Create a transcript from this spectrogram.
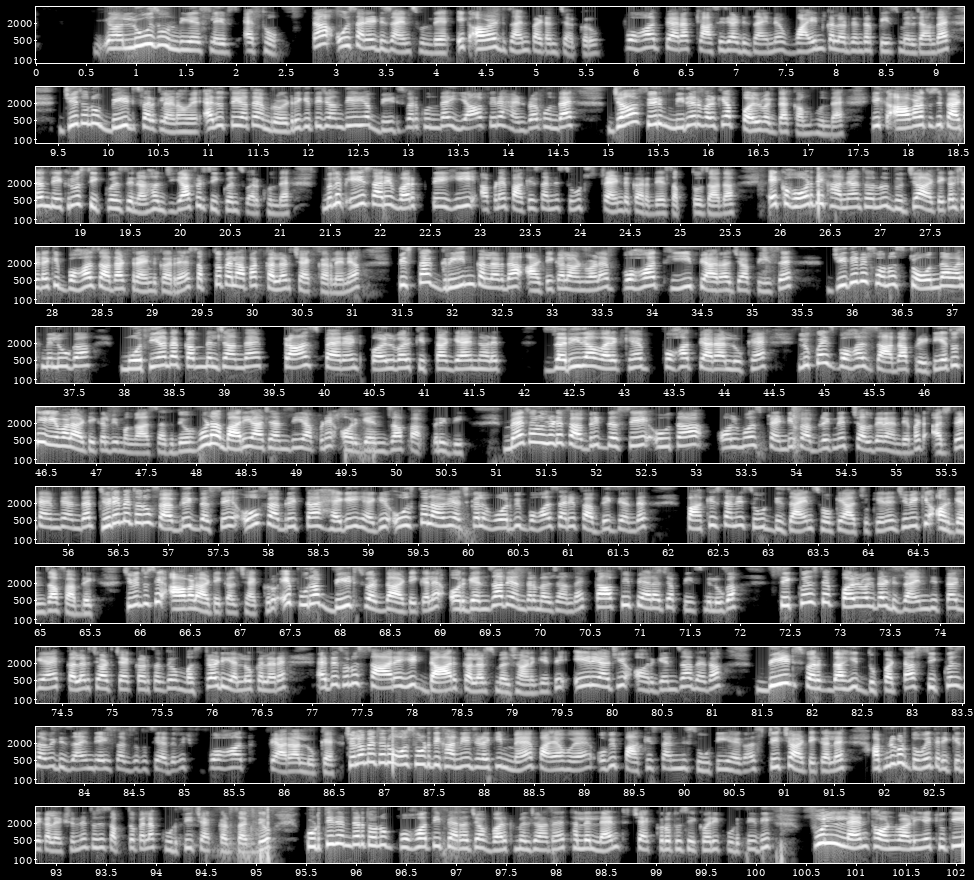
ਲੂਜ਼ ਹੁੰਦੀ ਹੈ ਸਲੀਵਸ ਇੱਥੋਂ। ਤਾਂ ਉਹ ਸਾਰੇ ਡਿਜ਼ਾਈਨਸ ਹੁੰਦੇ ਆ ਇੱਕ ਆਵਰ ਡਿਜ਼ਾਈਨ ਪੈਟਰਨ ਚੈੱਕ ਕਰੋ। ਬਹੁਤ ਪਿਆਰਾ ਕਲਾਸੀ ਜਿਹਾ ਡਿਜ਼ਾਈਨ ਹੈ ਵਾਈਨ ਕਲਰ ਦੇ ਅੰਦਰ ਪੀਸ ਮਿਲ ਜਾਂਦਾ ਹੈ। ਜੇ ਤੁਹਾਨੂੰ ਬੀਡਸ ਵਰਕ ਲੈਣਾ ਹੋਵੇ, ਇਹਦੇ ਉੱਤੇ ਜਾਂ ਤਾਂ ਐਮਬ੍ਰੋਇਡਰੀ ਕੀਤੀ ਜਾਂਦੀ ਹੈ ਜਾਂ ਬੀਡਸ ਵਰਕ ਹੁੰਦਾ ਹੈ ਜਾਂ ਫਿਰ ਹੈਂਡ ਵਰਕ ਹੁੰਦਾ ਹੈ ਜਾਂ ਫਿਰ ਮਿਰਰ ਵਰਕ ਜਾਂ ਪਰਲ ਵਰਕ ਦਾ ਕੰਮ ਹੁੰਦਾ ਹੈ। ਇੱਕ ਆਹ ਵਾਲਾ ਤੁਸੀਂ ਪੈਟਰਨ ਦੇਖ ਰਹੇ ਹੋ ਸੀਕੁਐਂਸ ਦੇ ਨਾਲ, ਹਾਂਜੀ, ਜਾਂ ਫਿਰ ਸੀਕੁਐਂਸ ਵਰਕ ਹੁੰਦਾ ਹੈ। ਮਤਲਬ ਇਹ ਸਾਰੇ ਵਰਕ ਤੇ ਹੀ ਆਪਣੇ ਪਾਕਿਸਤਾਨੀ ਸੂਟਸ ਟ੍ਰੈਂਡ ਕਰਦੇ ਆ ਸਭ ਤੋਂ ਜ਼ਿਆਦਾ। ਇੱਕ ਹੋਰ ਦਿਖਾਉਂਦੇ ਆ ਤੁਹਾਨੂੰ, ਦੂਜਾ ਆਰਟੀਕਲ ਜਿਹੜਾ ਕਿ ਬਹੁਤ ਜ਼ਿਆਦਾ ਟ੍ਰੈਂਡ ਕਰ ਰਿਹਾ ਹੈ। ਸਭ ਤੋਂ ਪਹਿਲਾਂ ਆਪਾਂ ਕਲਰ ਚੈੱਕ ਕਰ ਲੈਨੇ ਆ ਪਿਸਤਾ ਗ੍ਰੀਨ ਕਲਰ ਦਾ ਆਰਟੀਕਲ ਆਉਣ ਵਾਲਾ ਹੈ, ਬਹੁਤ ਹੀ ਪਿਆਰਾ ਜਿਹਾ ਪੀਸ ਹੈ। ਜਿਹਦੇ ਵਿੱਚ ਤੁਹਾਨੂੰ ਸਟੋਨ ਦਾ ਵਰਕ ਮਿਲੂਗਾ, ਮੋਤੀਆਂ ਦਾ ਕੰਮ ਮਿਲ ਜਾਂਦਾ ਹੈ ਟ੍ਰਾਂਸਪੈਰੈਂਟ ਪਰਲ ਵਰਕ ਕੀਤਾ ਗਿਆ ਹੈ, ਨਾਲੇ ਜ਼ਰੀ ਦਾ ਵਰਕ ਹੈ ਬਹੁਤ ਪਿਆਰਾ ਲੁੱਕ ਹੈ ਲੁੱਕ ਵਾਈਜ਼ ਬਹੁਤ ਜ਼ਿਆਦਾ ਪ੍ਰੀਟੀ ਹੈ ਤੁਸੀਂ ਇਹ ਵਾਲਾ ਆਰਟੀਕਲ ਵੀ ਮੰਗਾ ਸਕਦੇ ਹੋ ਹੁਣ ਬਾਰੀ ਆ ਜਾਂਦੀ ਹੈ ਆਪਣੇ ਔਰਗੈਂਜ਼ਾ ਫੈਬਰਿਕ ਦੀ ਮੈਂ ਤੁਹਾਨੂੰ ਜਿਹੜੇ ਫੈਬਰਿਕ ਦੱਸੇ ਉਹ ਤਾਂ ਆਲਮੋਸਟ ਟ੍ਰੈਂਡੀ ਫੈਬਰਿਕ ਨੇ ਚੱਲਦੇ ਰਹਿੰਦੇ ਬਟ ਅੱਜ ਦੇ ਟਾਈਮ ਦੇ ਅੰਦਰ ਜਿਹੜੇ ਮੈਂ ਤੁਹਾਨੂੰ ਫੈਬਰਿਕ ਦੱਸੇ ਉਹ ਫੈਬਰਿਕ ਤਾਂ ਹੈਗੇ ਹੀ ਹੈਗੇ ਉਸ ਤੋਂ ਇਲਾਵਾ ਵੀ ਅੱਜਕੱਲ ਹੋਰ ਵੀ ਬਹੁਤ ਸਾਰੇ ਫੈਬਰਿਕ ਦੇ ਅੰਦਰ ਪਾਕਿਸਤਾਨੀ ਸੂਟ ਡਿਜ਼ਾਈਨਸ ਹੋ ਕੇ ਆ ਚੁੱਕੇ ਨੇ ਜਿਵੇਂ ਕਿ ਔਰਗੈਂਜ਼ਾ ਫੈਬਰਿਕ ਜਿਵੇਂ ਤੁਸੀਂ ਆਹ ਵਾਲਾ ਆਰਟੀਕਲ ਚੈੱਕ ਕਰੋ ਇਹ ਪੂਰਾ ਬੀਡਸ ਵਰਕ ਦਾ ਆਰਟੀਕਲ ਹੈ ਔਰਗੈਂਜ਼ਾ ਦੇ ਅੰਦਰ ਮਿਲ ਜਾਂਦਾ ਹੈ ਕਾਫੀ ਪਿਆਰਾ ਜਿਹਾ ਪੀਸ ਮਿਲੂਗਾ ਸੀਕੁਐਂਸ ਤੇ ਪਰਲ ਵਰਕ ਦਾ ਡਿਜ਼ਾਈਨ ਦਿੱਤਾ ਗਿਆ ਹੈ ਕਲਰ ਚਾਰਟ ਚੈੱਕ ਕਰ ਸਕਦੇ ਹੋ ਮਸਟਰਡ ਯੈਲੋ ਕਲਰ ਹੈ, ਇਹਦੇ ਤੁਹਾਨੂੰ ਸਾਰੇ ਹੀ ਡਾਰਕ ਕਲਰਸ ਮਿਲ ਜਾਣਗੇ ਤੇ ਇਹ ਰਿਹਾ ਜੀ ਔਰਗੈਂਜ਼ਾ ਦਾ ਦਾ ਬੀਡਸ ਵਰਕ ਦਾ ਹੀ ਦੁਪੱਟਾ ਸੀਕੁਐਂਸ ਦਾ ਵੀ ਡਿਜ਼ਾਈਨ ਦੇਖ ਸਕਦੇ ਹੋ ਤੁਸੀਂ, ਇਹਦੇ ਵਿੱਚ ਬਹੁਤ ਪਿਆਰਾ ਲੁੱਕ ਹੈ। ਚਲੋ ਮੈਂ ਤੁਹਾਨੂੰ ਉਹ ਸੂਟ ਦਿਖਾਣੀ ਹੈ ਜਿਹੜਾ ਕਿ ਮੈਂ ਪਾਇਆ ਹੋਇਆ ਹੈ, ਉਹ ਵੀ ਪਾਕਿਸਤਾਨੀ ਸੂਟ ਹੀ ਹੈਗਾ ਸਟਿਚ ਆਰਟੀਕਲ ਹੈ, ਆਪਣੇ ਕੋਲ ਦੋਵੇਂ ਤਰੀਕੇ ਦੇ ਕਲੈਕਸ਼ਨ ਨੇ, ਤੁਸੀਂ ਸਭ ਤੋਂ ਪਹਿਲਾਂ ਕੁੜਤੀ ਚੈੱਕ ਕਰ ਸਕਦੇ ਹੋ, ਕੁੜਤੀ ਦੇ ਅੰਦਰ ਤੁਹਾਨੂੰ ਬਹੁਤ ਹੀ ਪਿਆਰਾ ਜਿਹਾ ਵਰਕ ਮਿਲ ਜਾਂਦਾ ਹੈ, ਥੱਲੇ ਲੈਂਥ ਚੈੱਕ ਕਰੋ ਤੁਸੀਂ ਇੱਕ ਵਾਰੀ ਕੁੜਤੀ ਦੀ ਫੁੱਲ ਲੈਂਥ ਆਉਣ ਵਾਲੀ ਹੈ ਕਿਉਂਕਿ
